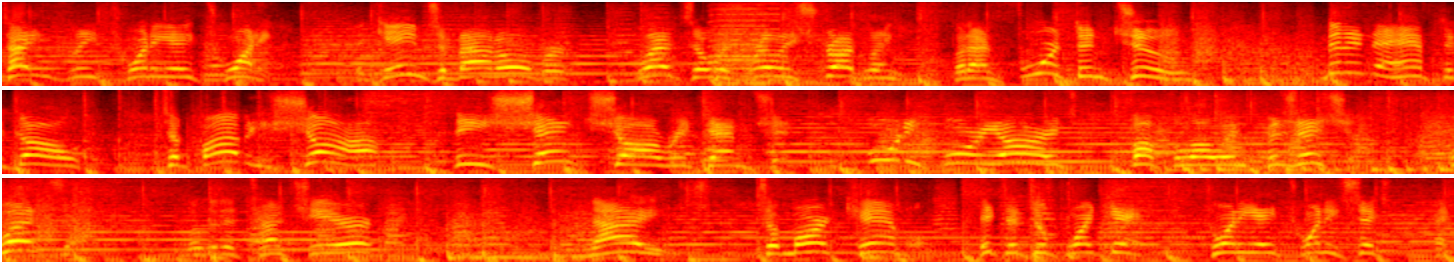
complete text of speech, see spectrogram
Titans lead 28 20. The game's about over. Bledsoe is really struggling, but on fourth and two, minute and a half to go, to Bobby Shaw, the Shank Shaw redemption. 44 yards, Buffalo in position. Bledsoe, look at the touch here. Nice. To Mark Campbell. It's a two point game. 28 26. And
